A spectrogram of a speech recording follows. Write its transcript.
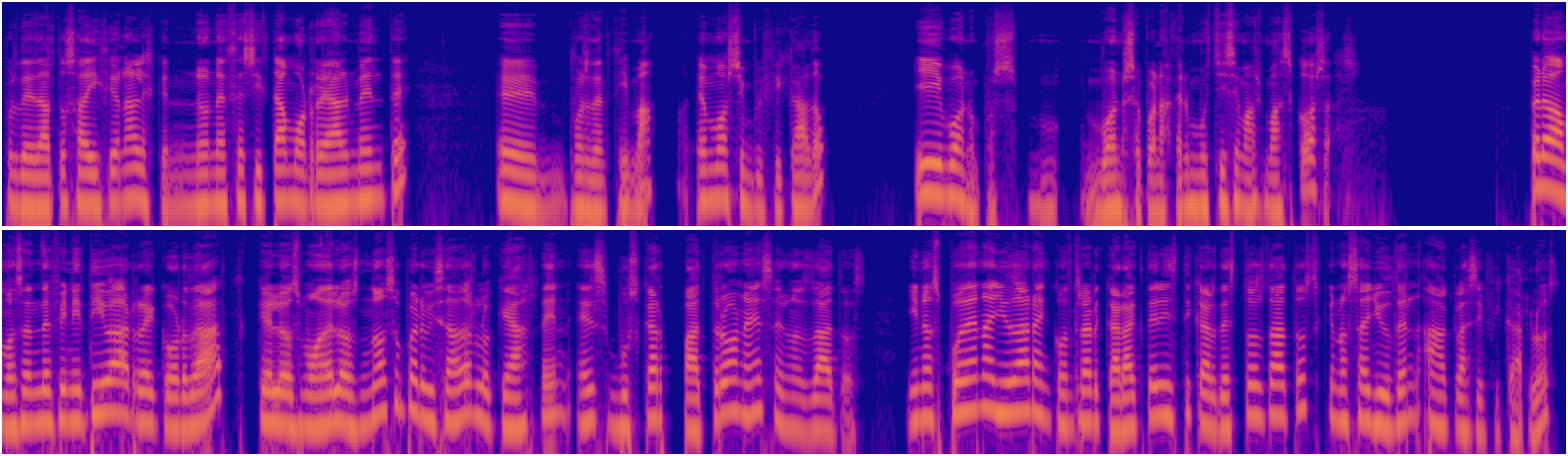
pues de datos adicionales que no necesitamos realmente eh, pues de encima. Hemos simplificado. Y bueno, pues bueno, se pueden hacer muchísimas más cosas. Pero vamos, en definitiva, recordad que los modelos no supervisados lo que hacen es buscar patrones en los datos y nos pueden ayudar a encontrar características de estos datos que nos ayuden a clasificarlos.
